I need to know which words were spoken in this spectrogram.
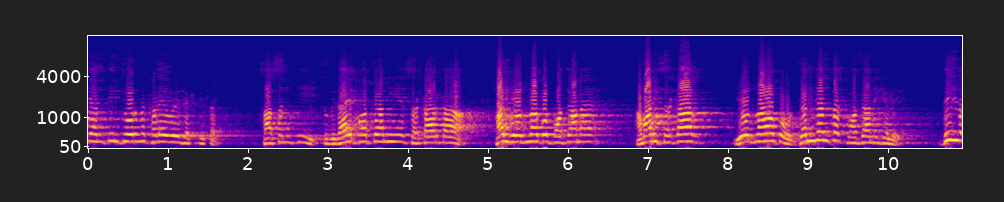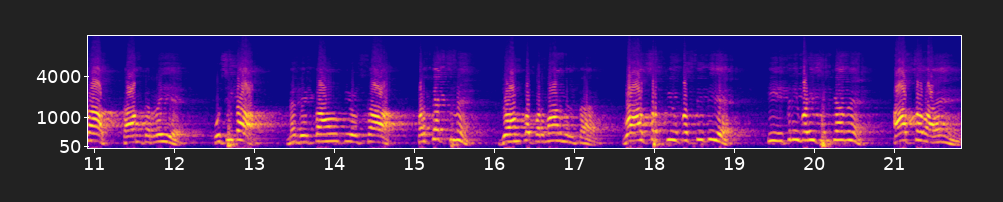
के अंतिम छोर में खड़े हुए व्यक्ति तक शासन की सुविधाएँ पहुंचानी है, सरकार का हर योजना को पहुंचाना है। हमारी सरकार योजनाओं को जन जन तक पहुँचाने के लिए दिन रात काम कर रही है। उसी का मैं देखता हूँ कि उसका प्रत्यक्ष में जो हमको प्रमाण मिलता है, वो आप सबकी उपस्थिति है कि इतनी बड़ी संख्या में आप सब आए हैं।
